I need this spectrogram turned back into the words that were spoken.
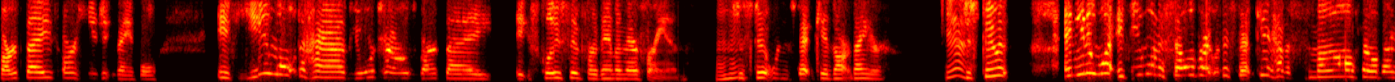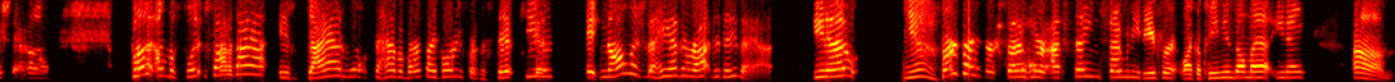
Birthdays are a huge example. If you want to have your child's birthday exclusive for them and their friends. Mhm. Just do it when the stepkids aren't there. Yeah. Just do it. And you know what? If you want to celebrate with a stepkid, have a small celebration at home. But on the flip side of that, if dad wants to have a birthday party for the stepkid, acknowledge that he has a right to do that. You know, yeah. birthdays are so hard. I've seen so many different like opinions on that. You know, um,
